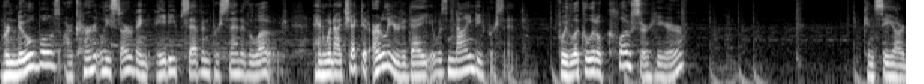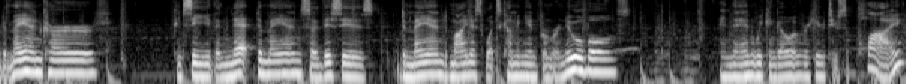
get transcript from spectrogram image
Renewables are currently serving 87% of the load, and when I checked it earlier today, it was 90%. If we look a little closer here, can see our demand curve, can see the net demand, so this is demand minus what's coming in from renewables. And then we can go over here to supply,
